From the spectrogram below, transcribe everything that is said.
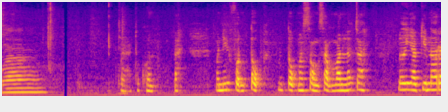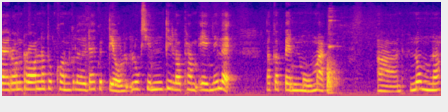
ว้าวจ้าทุกคนไปวันนี้ฝนตกมันตกมาสองสามวันแล้วจ้ะเลยอยากกินอะไรร้อนๆนะทุกคนก็เลยได้ก๋วยเตี๋ยวลูกชิ้นที่เราทำเองนี่แหละ แล้วก็เป็นหมูหมักอ่านุ่มเนาะ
